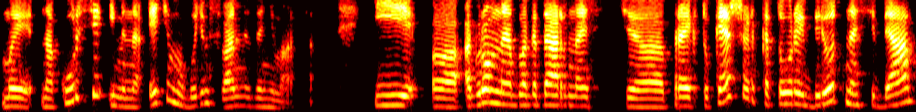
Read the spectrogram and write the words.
Мы на курсе, именно этим мы будем с вами заниматься. И э, огромная благодарность э, проекту Кэшер, который берет на себя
